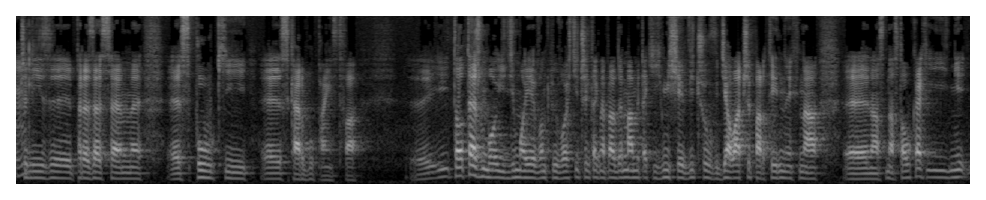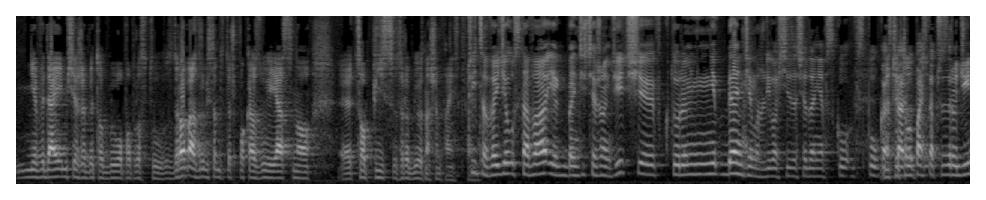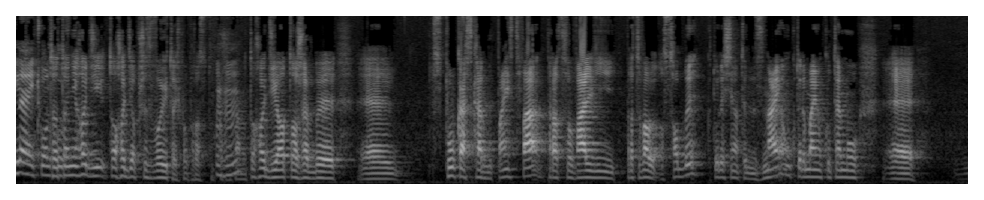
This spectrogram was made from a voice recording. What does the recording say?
czyli z prezesem e, spółki e, Skarbu Państwa. I to też budzi moje wątpliwości, czyli tak naprawdę mamy takich misiewiczów, działaczy partyjnych na, e, na, na stołkach i nie, nie wydaje mi się, żeby to było po prostu zdrowe, a z drugiej strony to też pokazuje jasno, e, co PiS zrobiło z naszym państwem. Czyli co, wejdzie ustawa, jak będziecie rządzić, e, w którym nie będzie możliwości zasiadania w, sku- w spółkach Znaczy, Skarbu to- Państwa przez rodzinę i To, członków... to nie chodzi, to chodzi o przyzwoitość po prostu. pana. To chodzi o to, żeby e, w spółkach Skarbu Państwa pracowali, pracowały osoby, które się na tym znają, które mają ku temu e,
